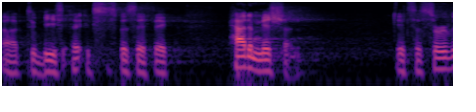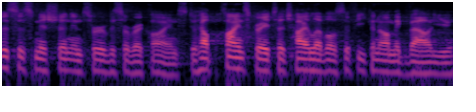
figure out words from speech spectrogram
uh, to be specific, had a mission. It's a services mission in service of our clients to help clients create such high levels of economic value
